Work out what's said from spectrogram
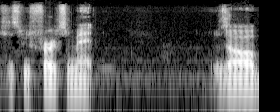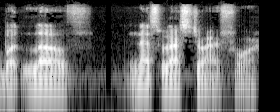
since we first met it was all but love, and that's what I strive for.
